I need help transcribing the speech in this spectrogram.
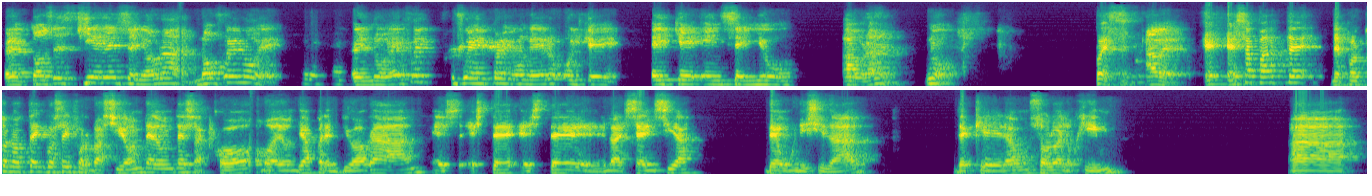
pero entonces, ¿quién le enseñó a Abraham? No fue Noé. El Noé fue, fue el pregonero o el que, el que enseñó a Abraham. No, Pues, a ver, e- esa parte, de pronto no tengo esa información de dónde sacó o de dónde aprendió Abraham es, este, este, la esencia de unicidad, de que era un solo Elohim. Ah,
